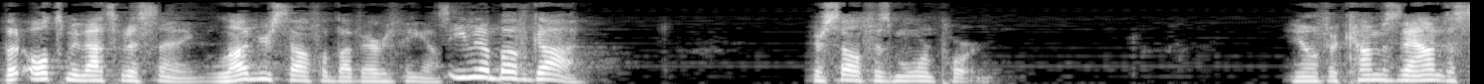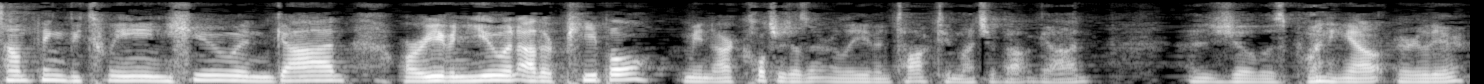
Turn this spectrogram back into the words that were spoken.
but ultimately that's what it's saying. Love yourself above everything else, even above God. Yourself is more important. You know, if it comes down to something between you and God, or even you and other people, I mean, our culture doesn't really even talk too much about God, as Jill was pointing out earlier.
